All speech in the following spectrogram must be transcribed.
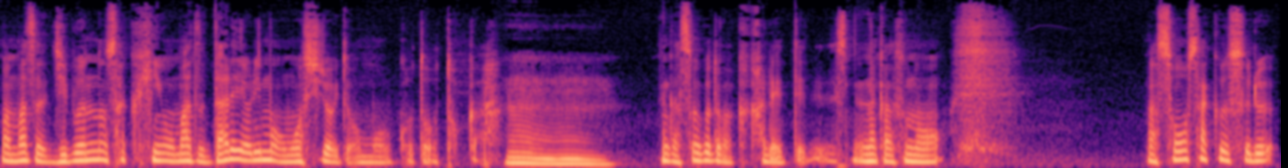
まあまず自分の作品をまず誰よりも面白いと思うこととか、うん。うん。なんかそういうことが書かれててですね、なんかその、まあ創作する。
